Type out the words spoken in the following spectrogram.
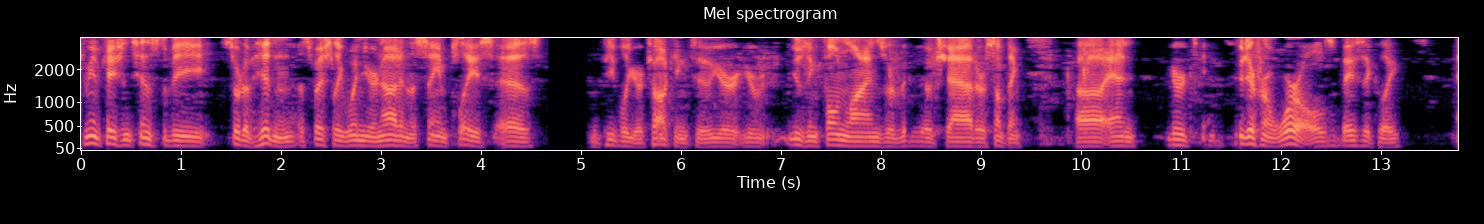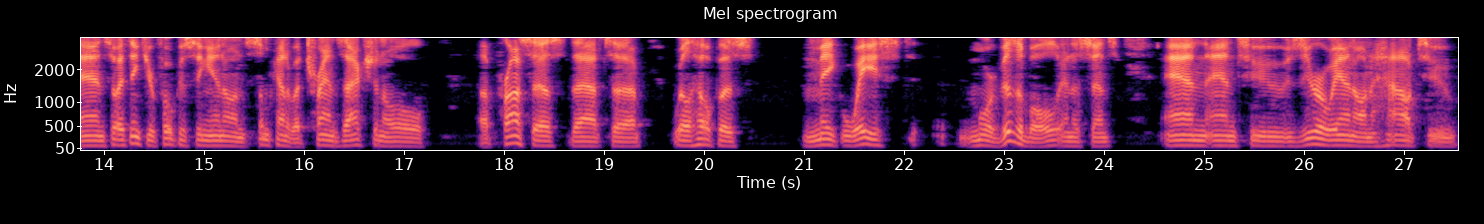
communication tends to be sort of hidden, especially when you're not in the same place as the people you're talking to. You're, you're using phone lines or video chat or something. Uh, and you're in two different worlds, basically. And so I think you're focusing in on some kind of a transactional uh, process that uh, will help us make waste more visible in a sense and and to zero in on how to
